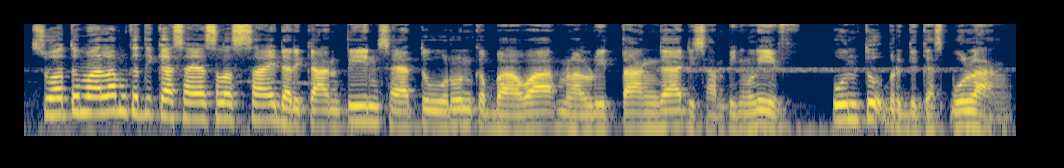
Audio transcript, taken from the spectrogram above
Suatu malam ketika saya selesai dari kantin, saya turun ke bawah melalui tangga di samping lift untuk bergegas pulang.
